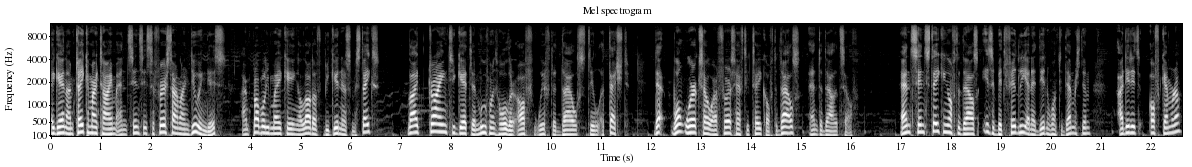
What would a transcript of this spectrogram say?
Again, I'm taking my time and since it's the first time I'm doing this, I'm probably making a lot of beginner's mistakes, like trying to get the movement holder off with the dial still attached. That won't work so I first have to take off the dials and the dial itself. And since taking off the dials is a bit fiddly and I didn't want to damage them, I did it off camera.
